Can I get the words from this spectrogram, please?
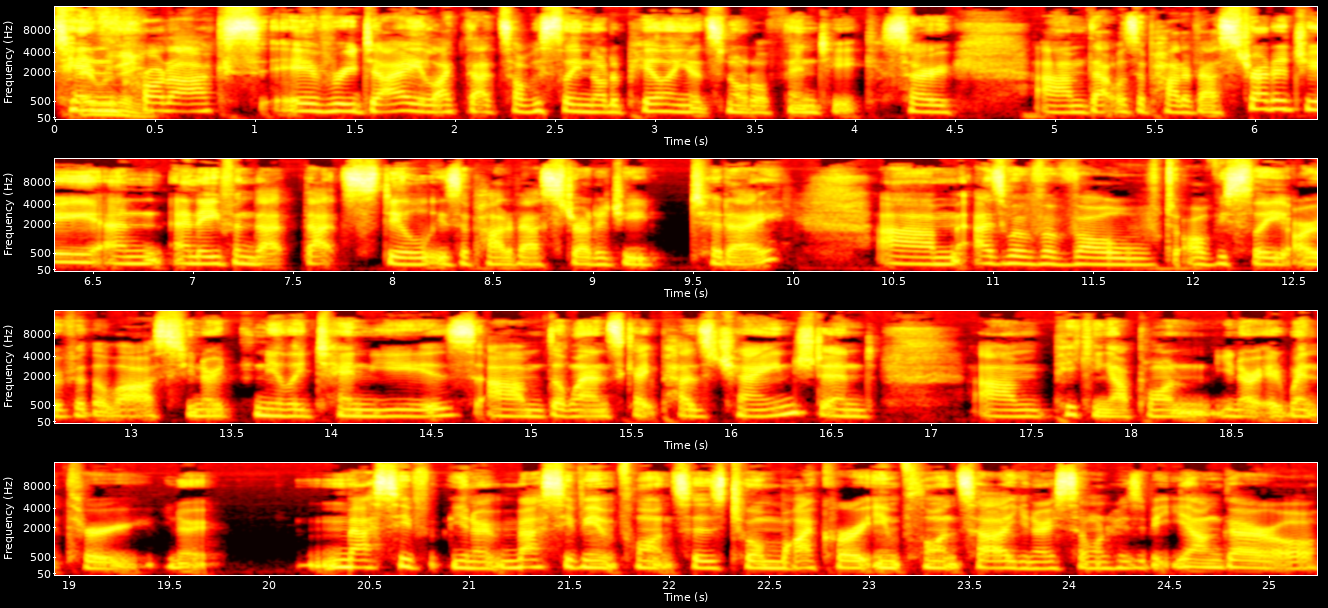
10 Everything. products every day like that's obviously not appealing it's not authentic so um, that was a part of our strategy and and even that that still is a part of our strategy today um, as we've evolved obviously over the last you know nearly 10 years um, the landscape has changed and um, picking up on you know it went through you know massive, you know, massive influencers to a micro influencer, you know, someone who's a bit younger or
